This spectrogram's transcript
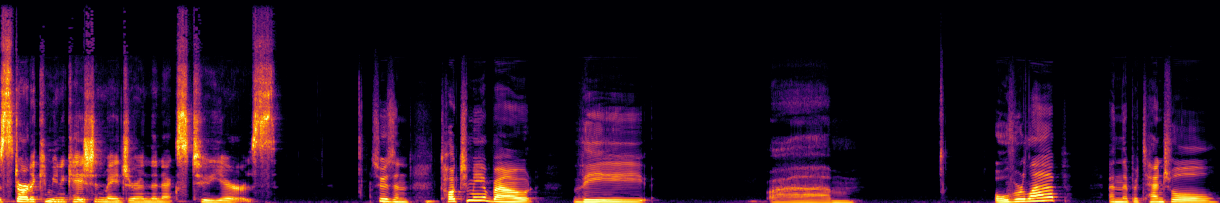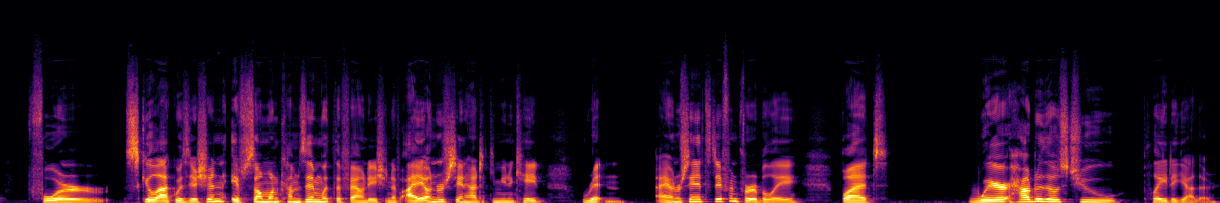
start a communication major in the next two years. Susan, talk to me about the um, overlap and the potential for skill acquisition if someone comes in with the foundation of I understand how to communicate written. I understand it's different verbally, but where how do those two play together?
